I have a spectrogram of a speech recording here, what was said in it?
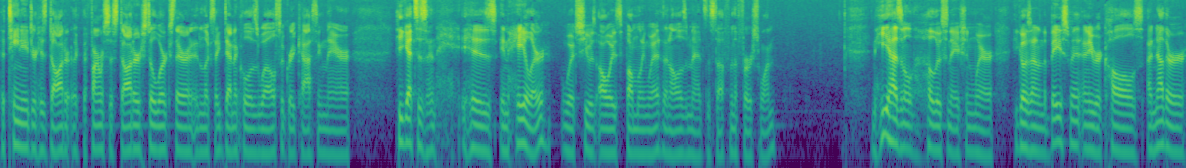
the teenager his daughter like the pharmacist's daughter still works there and looks identical as well so great casting there. He gets his his inhaler which he was always fumbling with and all his meds and stuff from the first one. And he has an hallucination where he goes down in the basement and he recalls another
